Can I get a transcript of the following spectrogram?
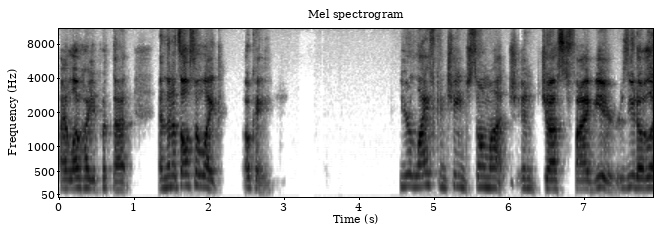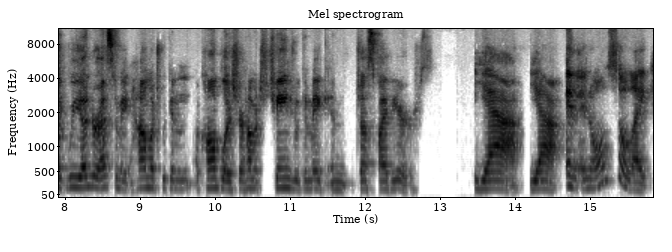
I love how you put that. And then it's also like, okay, your life can change so much in just five years. You know, like we underestimate how much we can accomplish or how much change we can make in just five years. Yeah, yeah. And and also like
